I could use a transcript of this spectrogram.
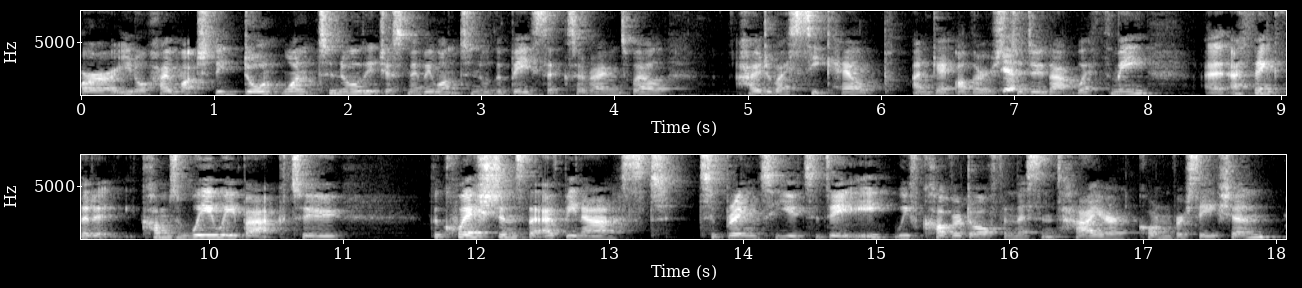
or you know how much they don't want to know they just maybe want to know the basics around well how do I seek help and get others yeah. to do that with me? I think that it comes way, way back to the questions that I've been asked to bring to you today, we've covered off in this entire conversation.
